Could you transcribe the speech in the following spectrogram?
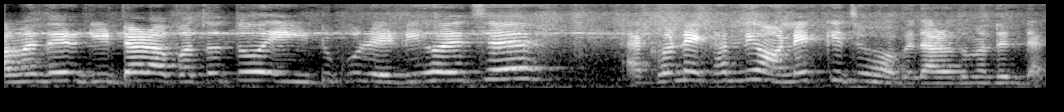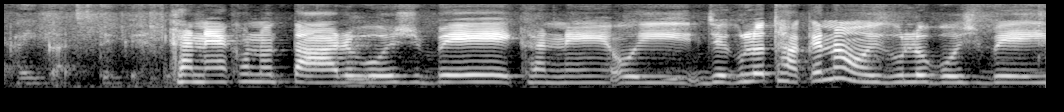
আমাদের গিটার আপাতত এইটুকু রেডি হয়েছে। এখন এখানে অনেক কিছু হবে। দাঁড়া তোমাদের দেখাই কাছ থেকে। এখানে এখনও তার বসবে এখানে ওই যেগুলো থাকে না ওইগুলো বসবে এই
